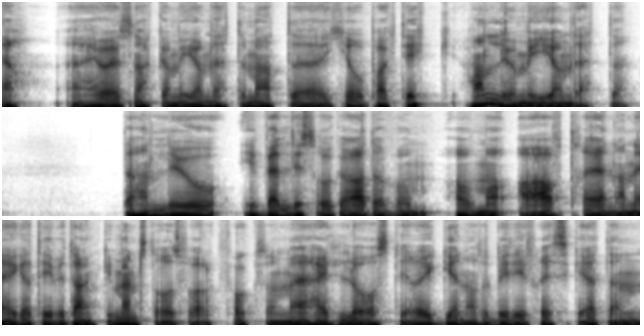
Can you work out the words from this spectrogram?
Ja, jeg har jo snakka mye om dette med at eh, kiropraktikk handler jo mye om dette. Det handler jo i veldig stor grad om, om å avtrene negative tankemønstre hos folk. Folk som er helt låst i ryggen, og så blir de friske etter en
